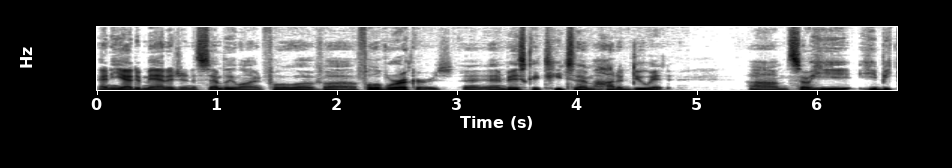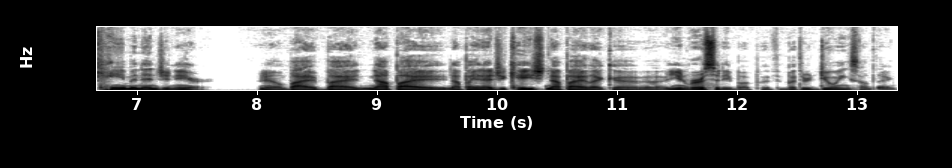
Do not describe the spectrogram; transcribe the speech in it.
And he had to manage an assembly line full of uh, full of workers and, and, basically teach them how to do it. Um, so he he became an engineer, you know, by by not by not by an education, not by like a, a university, but but through doing something.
